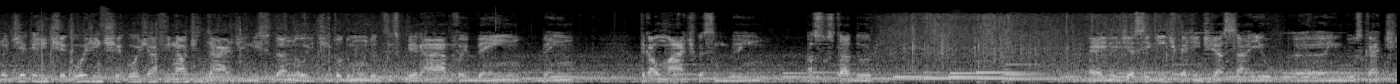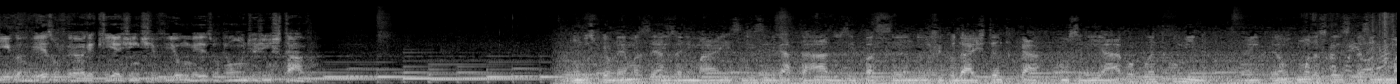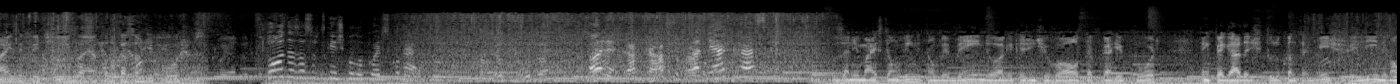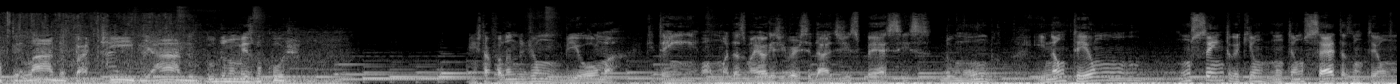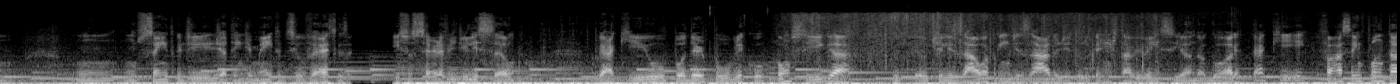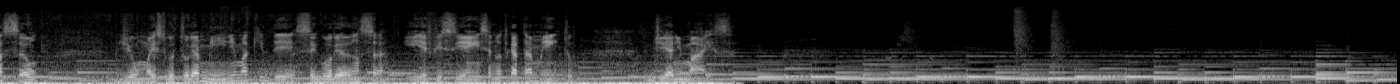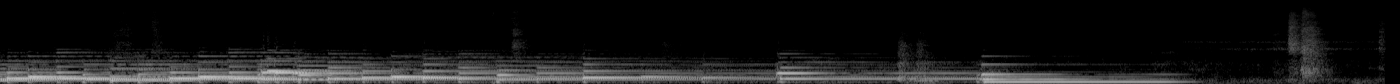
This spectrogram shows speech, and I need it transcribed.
No dia que a gente chegou, a gente chegou já final de tarde, início da noite. Todo mundo desesperado, foi bem, bem traumático, assim, bem assustador. É, e no dia seguinte que a gente já saiu uh, em busca ativa mesmo, foi a hora que a gente viu mesmo onde a gente estava. Um dos problemas é os animais desengatados e passando dificuldade tanto para conseguir água quanto comida. Né? Então, uma das coisas que está sendo mais efetiva é a colocação de coxos. Todas as frutas que a gente colocou, eles comeram. Olha, a casca, até a casca. Os animais estão vindo, estão bebendo, a hora que a gente volta para repor, tem pegada de tudo quanto é bicho, felino, mal pelada, pati, viado, tudo no mesmo coxo. A gente está falando de um bioma que tem uma das maiores diversidades de espécies do mundo e não ter um, um centro aqui, um, não ter um CETAS, não ter um, um, um centro de, de atendimento de silvestres. Isso serve de lição para que o poder público consiga utilizar o aprendizado de tudo que a gente está vivenciando agora para que faça a implantação de uma estrutura mínima que dê segurança e eficiência no tratamento de animais.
